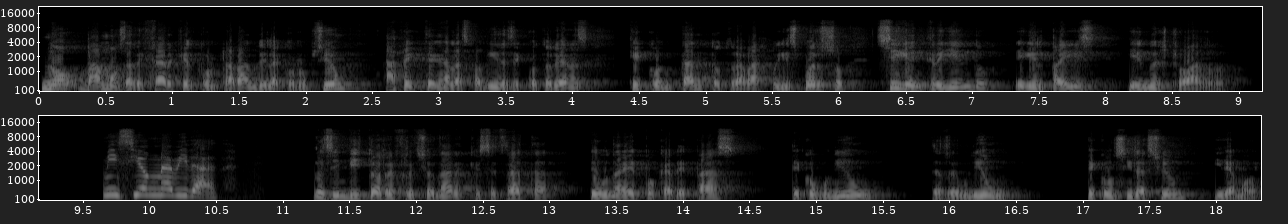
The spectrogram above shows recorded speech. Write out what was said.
no vamos a dejar que el contrabando y la corrupción afecten a las familias ecuatorianas que con tanto trabajo y esfuerzo siguen creyendo en el país y en nuestro agro. Misión Navidad. Les invito a reflexionar que se trata de una época de paz, de comunión, de reunión, de conciliación y de amor.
